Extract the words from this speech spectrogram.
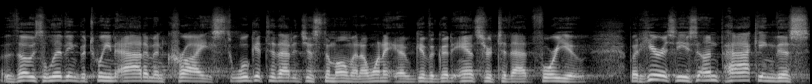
those living between Adam and Christ. We'll get to that in just a moment. I want to uh, give a good answer to that for you. But here, as he's unpacking this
